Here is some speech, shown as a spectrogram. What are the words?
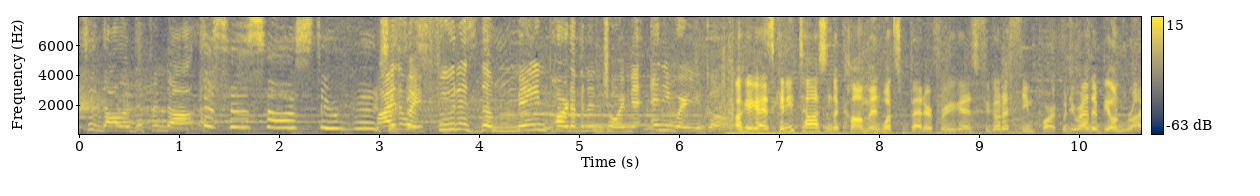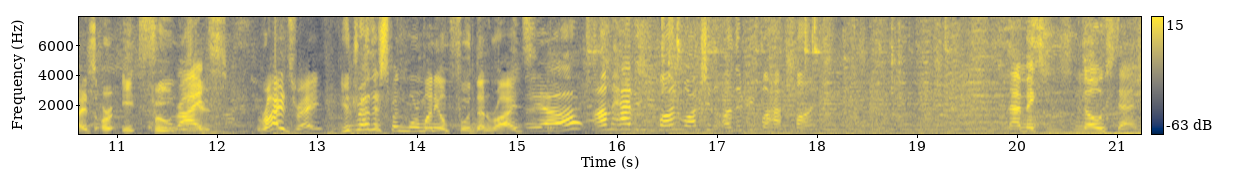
$18 Dippin' Dot. This is so stupid. By the way, food is the main part of an enjoyment anywhere you go. Okay, guys, can you tell us in the comment what's better for you guys? If you go to a theme park, would you rather be on rides or eat food? Rides. Rides, right? You'd rather spend more money on food than rides? Yeah? I'm having fun watching other people have fun. That makes no sense.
